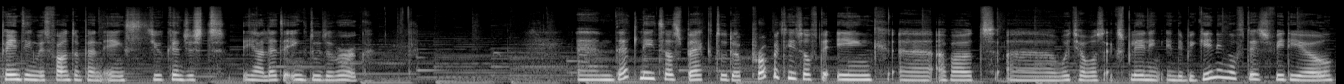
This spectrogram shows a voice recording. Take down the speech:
painting with fountain pen inks. You can just yeah let the ink do the work and that leads us back to the properties of the ink uh, about uh, which I was explaining in the beginning of this video.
